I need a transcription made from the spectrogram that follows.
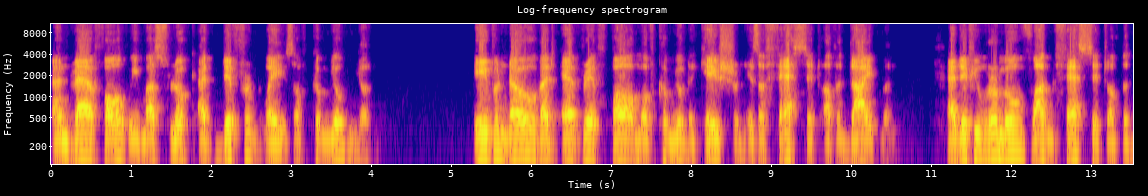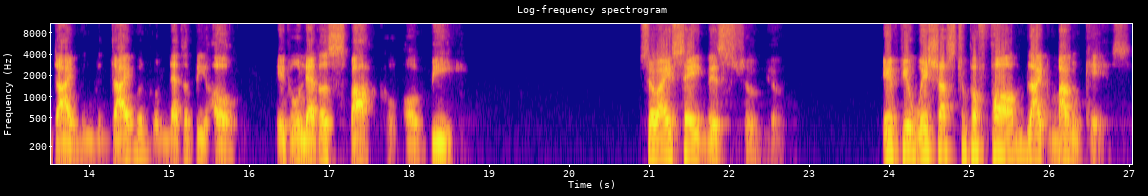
And therefore, we must look at different ways of communion. Even though that every form of communication is a facet of a diamond, and if you remove one facet of the diamond, the diamond will never be whole. It will never sparkle or be. So I say this to you. If you wish us to perform like monkeys,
